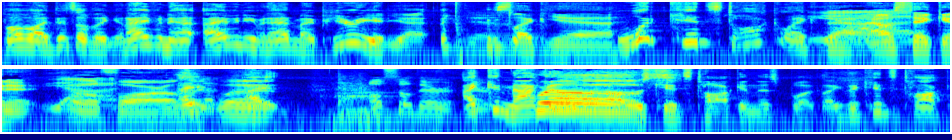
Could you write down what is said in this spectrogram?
blah blah. I did something, and I haven't ha- I haven't even had my period yet. Yeah. it's like, Yeah, what kids talk like Yeah. that? I was taking it a little far. I was I, like, what? I, Also, there. I there- cannot get over how those kids talk in this book. Like the kids talk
